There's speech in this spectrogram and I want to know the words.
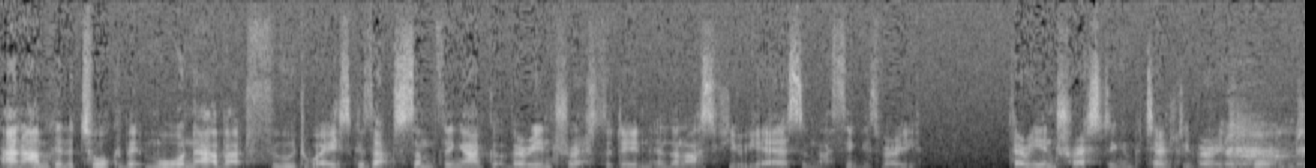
And I'm going to talk a bit more now about food waste because that's something I've got very interested in in the last few years, and I think it's very, very interesting and potentially very important.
